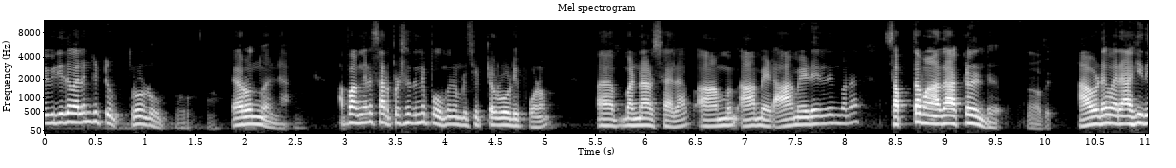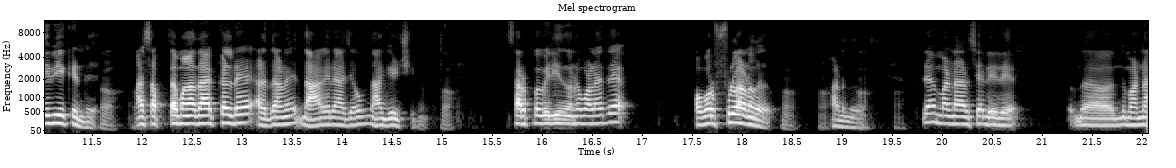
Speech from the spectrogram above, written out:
വിപരീത ഫലം കിട്ടും ഇത്രേ ഉള്ളൂ. വേറെ ഒന്നുമല്ല അപ്പോൾ അങ്ങനെ സർപ്പക്ഷേത്രത്തിന് പോകുമ്പോൾ നമ്മൾ ചിട്ടകളോടി പോകണം. മണ്ണാർശാല ആമ ആമേട ആമേടയിൽ എന്ന് പറഞ്ഞാൽ സപ്തമാതാക്കളുണ്ട്. അവിടെ വരാഹിദേവിയൊക്കെ ഉണ്ട്. ആ സപ്തമാതാക്കളുടെ അതാണ് നാഗരാജാവും നാഗേക്ഷിയും. സർപ്പവലി എന്ന് പറഞ്ഞാൽ വളരെ പവർഫുള്ളാണത് കാണുന്നത്. പിന്നെ മണ്ണാർശാലയിൽ മണ്ണ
